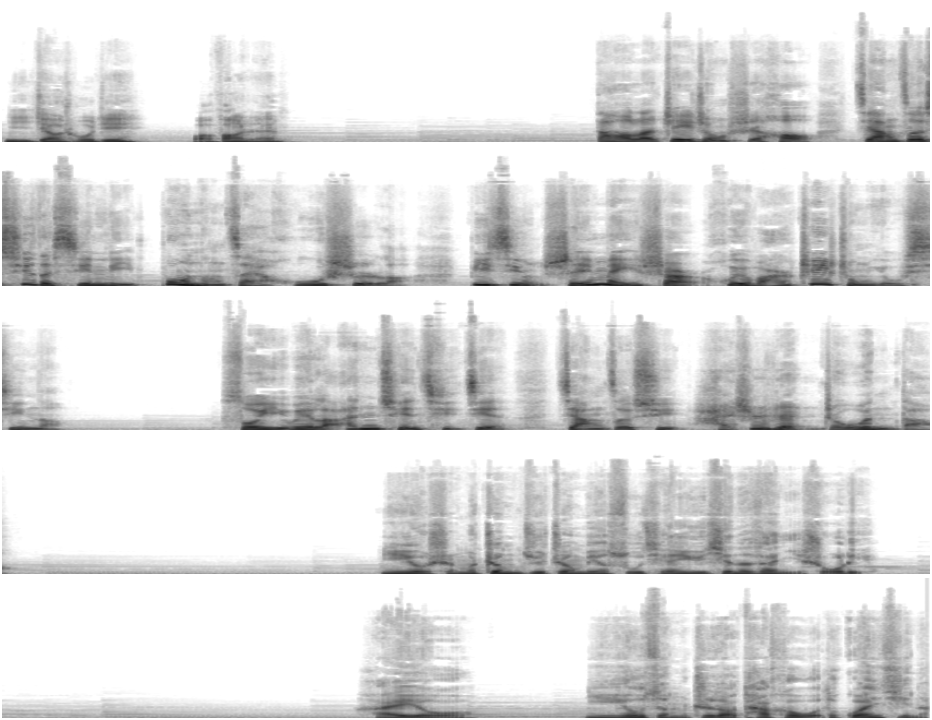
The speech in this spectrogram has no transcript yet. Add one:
你交赎金，我放人。到了这种时候，蒋泽旭的心里不能再忽视了。毕竟谁没事儿会玩这种游戏呢？所以为了安全起见，蒋泽旭还是忍着问道：“你有什么证据证明苏千玉现在在你手里？还有，你又怎么知道他和我的关系呢？”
